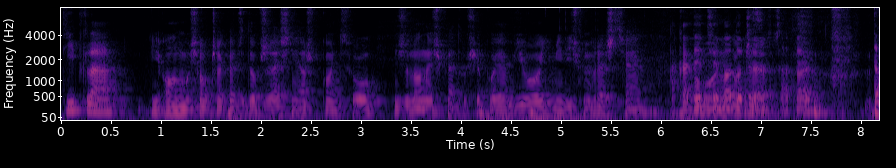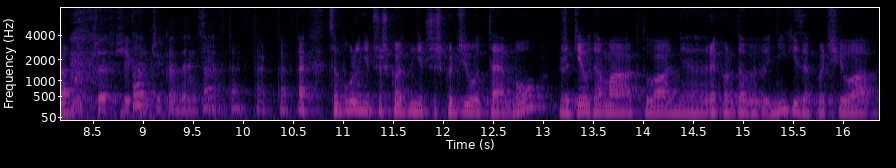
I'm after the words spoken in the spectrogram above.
Titla i on musiał czekać do września, aż w końcu zielone światło się pojawiło i mieliśmy wreszcie A kadencję ma do czerwca, tak? Tak. W czerwcu się Tak, kończy kadencja. Tak, tak, tak, tak, tak. Co w ogóle nie, nie przeszkodziło temu, że giełda ma aktualnie rekordowe wyniki, zapłaciła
